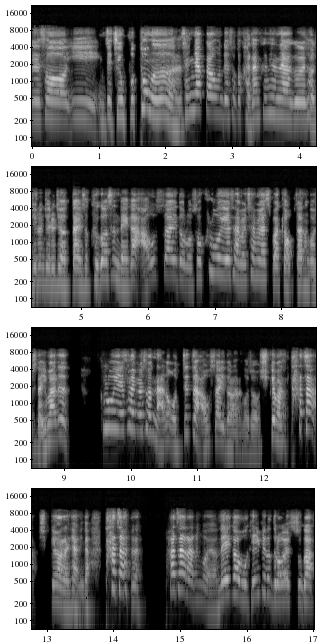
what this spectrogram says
그래서 이 인제 지금 보통은 생략 가운데서도 가장 큰 생략을 저지른 죄를 지었다 해서 그것은 내가 아웃사이더로서 클로이의 삶에 참여할 수밖에 없다는 것이다. 이 말은 클로이의 삶에선 나는 어쨌든 아웃사이더라는 거죠. 쉽게 말해서 타자, 쉽게 말하는 게 아니라 타자는 타자라는 거예요. 내가 뭐 개입해서 들어갈 수가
